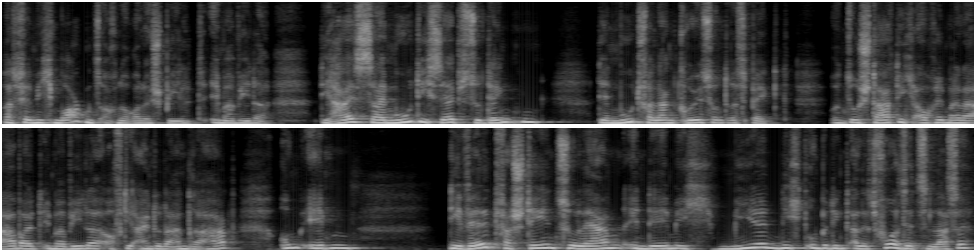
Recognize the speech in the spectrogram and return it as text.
was für mich morgens auch eine Rolle spielt, immer wieder. Die heißt, sei mutig, selbst zu denken, denn Mut verlangt Größe und Respekt. Und so starte ich auch in meiner Arbeit immer wieder auf die ein oder andere Art, um eben die Welt verstehen zu lernen, indem ich mir nicht unbedingt alles vorsetzen lasse,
